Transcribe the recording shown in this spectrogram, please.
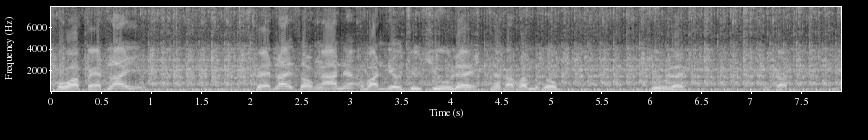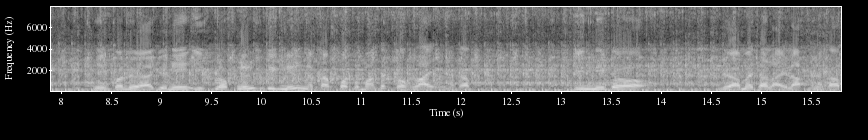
เพราะว่าแปดไร่แปดไร่สองงานเนี้ยวันเดียวชิวๆเลยนะครับท่านผู้ชมชิวเลยนะครับนี่ก็เหลืออยู่นี่อีกล็อกนึงวิ่งนึงนะครับก็ประมาณสักสองไร่นะครับวิ่งนี้ก็เหลือไม่เท่าไหร่ละนะครับ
